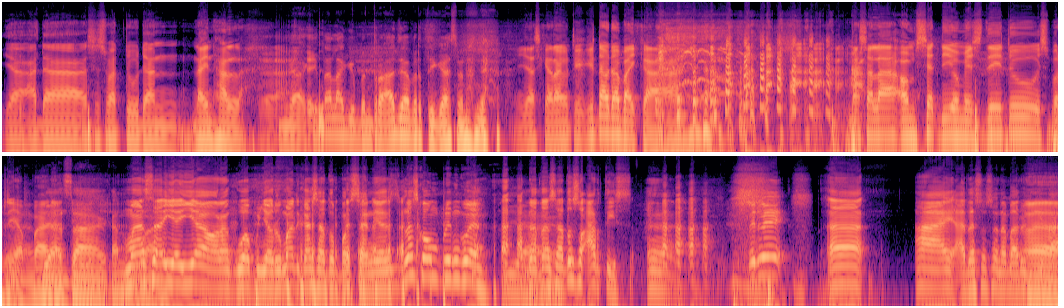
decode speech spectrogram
ya ada sesuatu dan lain hal lah. Enggak, kita lagi bentrok aja bertiga sebenarnya. Ya sekarang kita udah baikan. Masalah omset di OMSD itu seperti Ya, apa biasa nanti? kan. Masa iya iya orang gua punya rumah dikasih satu persen ya jelas komplain gue. Datang satu so artis. Eh. By the way, eh, Hai, ada suasana baru di kita.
